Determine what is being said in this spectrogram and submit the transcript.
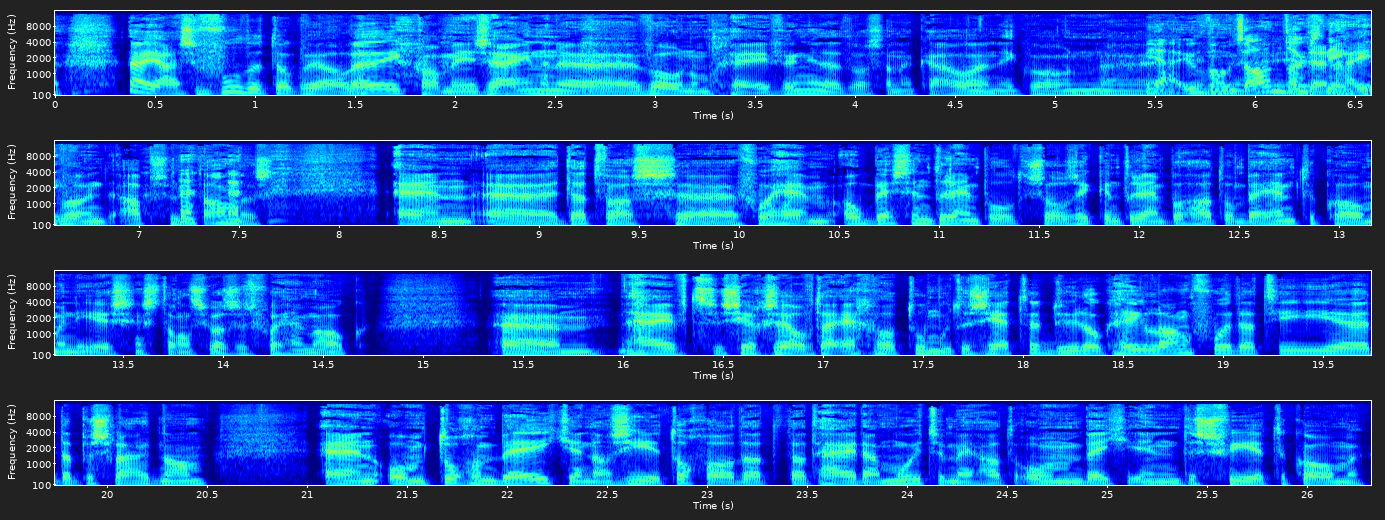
nou ja, ze voelde het ook wel. Hè. Ik kwam in zijn woonomgeving en dat was aan een kou. En ik woon... Ja, u woont eh, in anders, Den Haag. denk ik. Ik woon absoluut anders. En eh, dat was eh, voor hem ook best een drempel. Zoals ik een drempel had om bij hem te komen in eerste instantie... was het voor hem ook. Ehm, hij heeft zichzelf daar echt wel toe moeten zetten. Het duurde ook heel lang voordat hij eh, dat besluit nam. En om toch een beetje, en dan zie je toch wel dat, dat hij daar moeite mee had... om een beetje in de sfeer te komen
